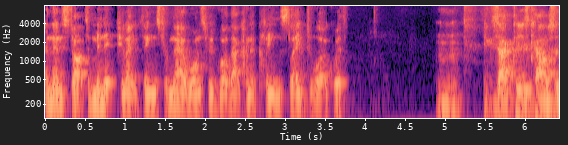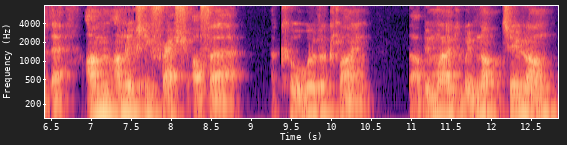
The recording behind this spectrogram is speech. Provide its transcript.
and then start to manipulate things from there once we've got that kind of clean slate to work with. Mm, exactly as Cal said there. I'm I'm literally fresh off a, a call with a client that I've been working with not too long,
